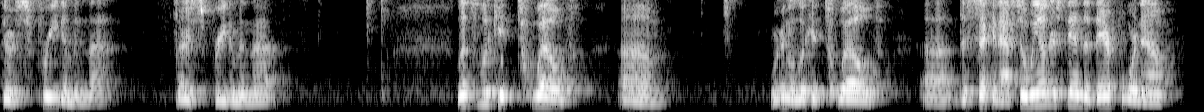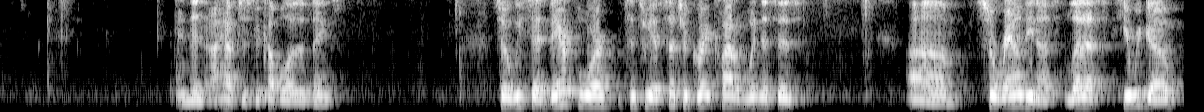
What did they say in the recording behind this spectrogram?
there's freedom in that. There's freedom in that. Let's look at 12 um, we're going to look at 12, uh, the second half. So we understand the therefore now. And then I have just a couple other things. So we said, therefore, since we have such a great cloud of witnesses um, surrounding us, let us, here we go,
